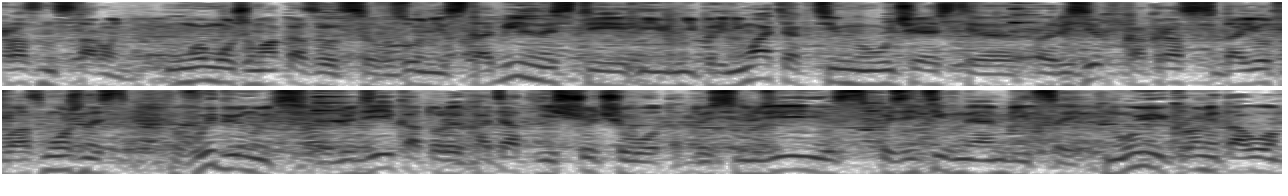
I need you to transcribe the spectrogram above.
разносторонне. Мы можем оказываться в зоне стабильности и не принимать активного участия. Резерв как раз дает возможность выдвинуть людей, которые хотят еще чего-то. То есть людей людей с позитивной амбицией. Ну и кроме того,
